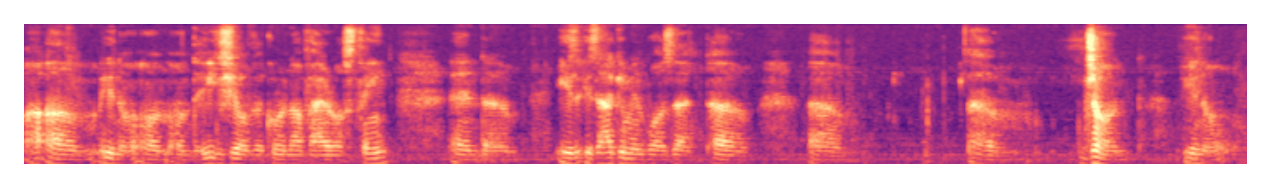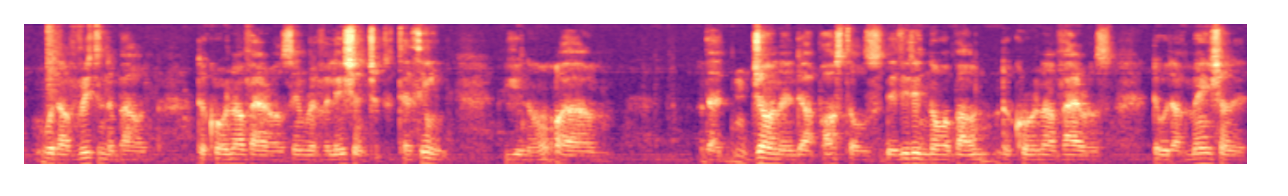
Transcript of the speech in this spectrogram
uh, um, you know, on, on the issue of the coronavirus thing. And um, his, his argument was that uh, um, um, John, you know, would have written about the coronavirus in Revelation chapter 13, you know, um, that John and the apostles, they didn't know about the coronavirus. They would have mentioned it.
